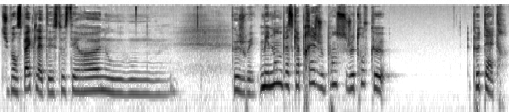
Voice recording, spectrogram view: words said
Tu penses pas que la testostérone ou peut jouer? Mais non, parce qu'après, je pense, je trouve que peut-être.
